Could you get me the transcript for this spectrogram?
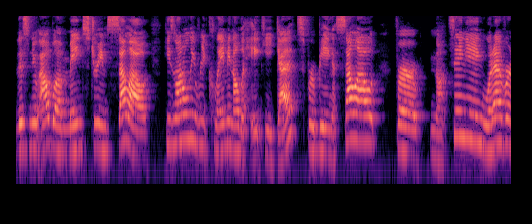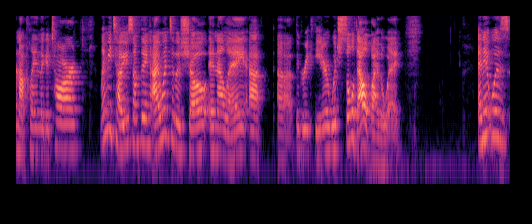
this new album Mainstream Sellout, he's not only reclaiming all the hate he gets for being a sellout, for not singing, whatever, not playing the guitar. Let me tell you something. I went to the show in LA at uh, the Greek Theater, which sold out, by the way. And it was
